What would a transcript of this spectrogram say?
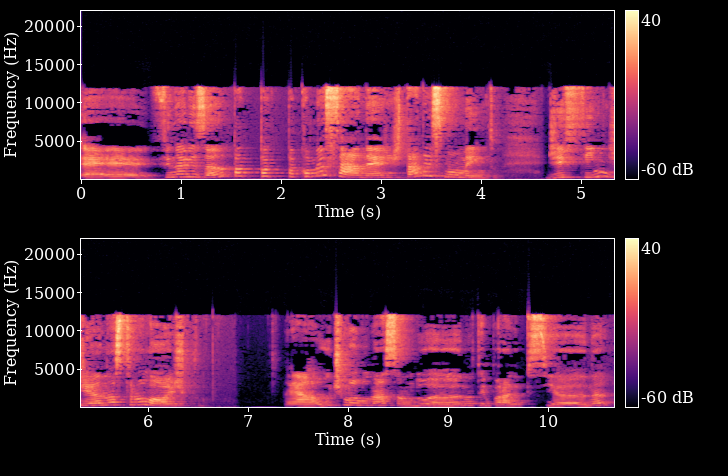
é, é, finalizando para começar, né? A gente está nesse momento de fim de ano astrológico. É a última lunação do ano, temporada pisciana,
